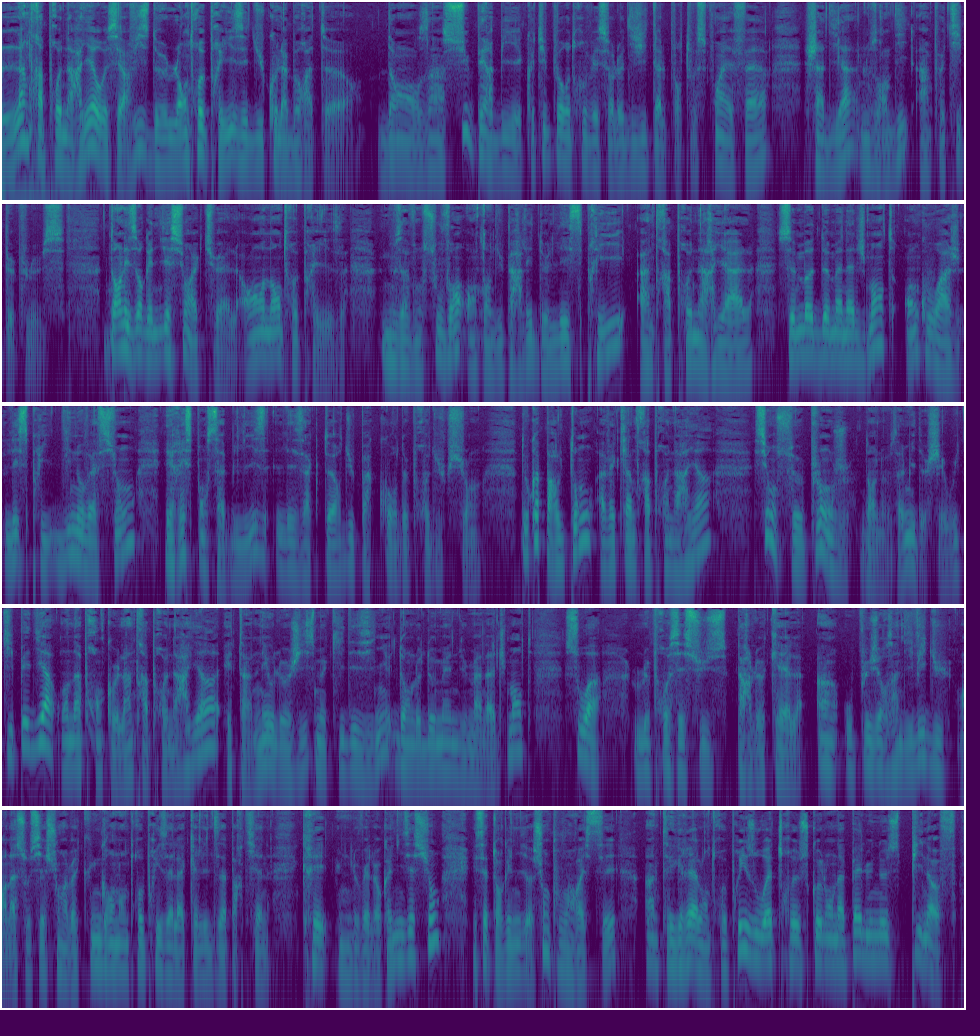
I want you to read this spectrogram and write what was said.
L'intrapreneuriat au service de l'entreprise et du collaborateur. Dans un super billet que tu peux retrouver sur le digitalpourtous.fr, Shadia nous en dit un petit peu plus. Dans les organisations actuelles, en entreprise, nous avons souvent entendu parler de l'esprit intrapreneurial. Ce mode de management encourage l'esprit d'innovation et responsabilise les acteurs du parcours de production. De quoi parle-t-on avec l'intrapreneuriat Si on se plonge dans nos amis de chez Wikipédia, on apprend que l'intrapreneuriat est un néologisme qui désigne dans le domaine du management soit le processus par lequel un ou plusieurs individus, en association avec une grande entreprise à laquelle ils appartiennent, créent une nouvelle organisation, et cette organisation pouvant rester intégrée à l'entreprise ou être ce que l'on appelle une spin-off,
